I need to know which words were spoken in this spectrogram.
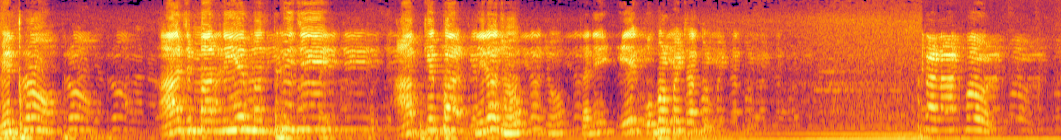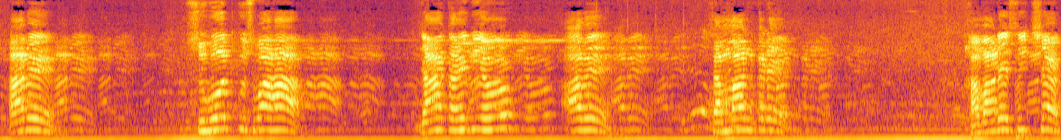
मित्रों, आज माननीय मंत्री जी आपके पास नीरज हो, तनी एक ऊपर बैठा तो। नागपुर, आवे। सुबोध कुशवाहा, जहाँ कहीं भी हो, आवे। सम्मान करे। हमारे शिक्षक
